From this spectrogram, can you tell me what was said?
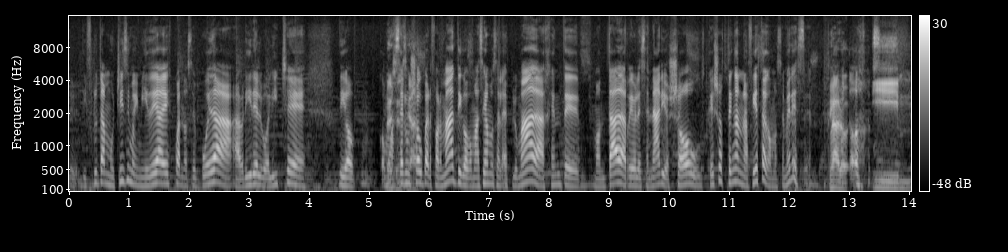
eh, disfrutan muchísimo y mi idea es cuando se pueda abrir el boliche, digo, como hacer un show performático, como hacíamos en La Desplumada, gente montada arriba del escenario, shows, que ellos tengan una fiesta como se merecen. Claro, y,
